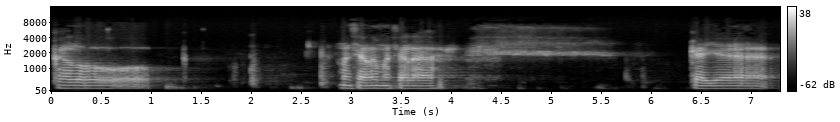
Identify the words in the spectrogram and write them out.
kalau masalah-masalah kayak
